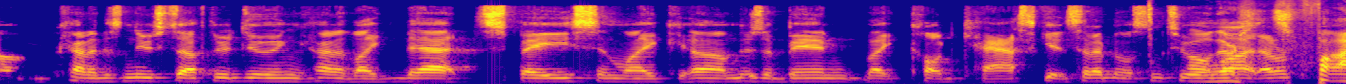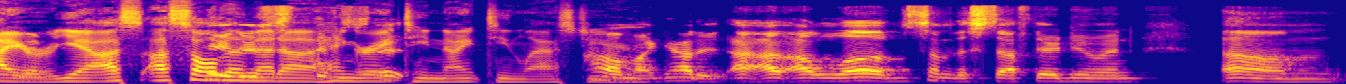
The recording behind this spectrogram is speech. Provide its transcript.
um, kind of this new stuff they're doing, kind of like that space, and like um, there's a band like called Caskets that I've been listening to oh, a lot. I they're fire. Yeah, I, I saw Dude, them at uh, Hangar eighteen nineteen last year. Oh my god, I I love some of the stuff they're doing. Um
